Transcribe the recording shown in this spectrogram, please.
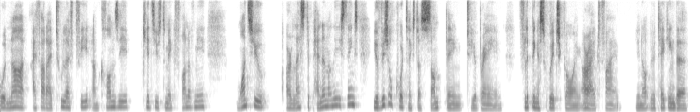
would not, I thought I had two left feet. I'm clumsy. Kids used to make fun of me. Once you are less dependent on these things, your visual cortex does something to your brain, flipping a switch, going, all right, fine. You know, you're taking the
